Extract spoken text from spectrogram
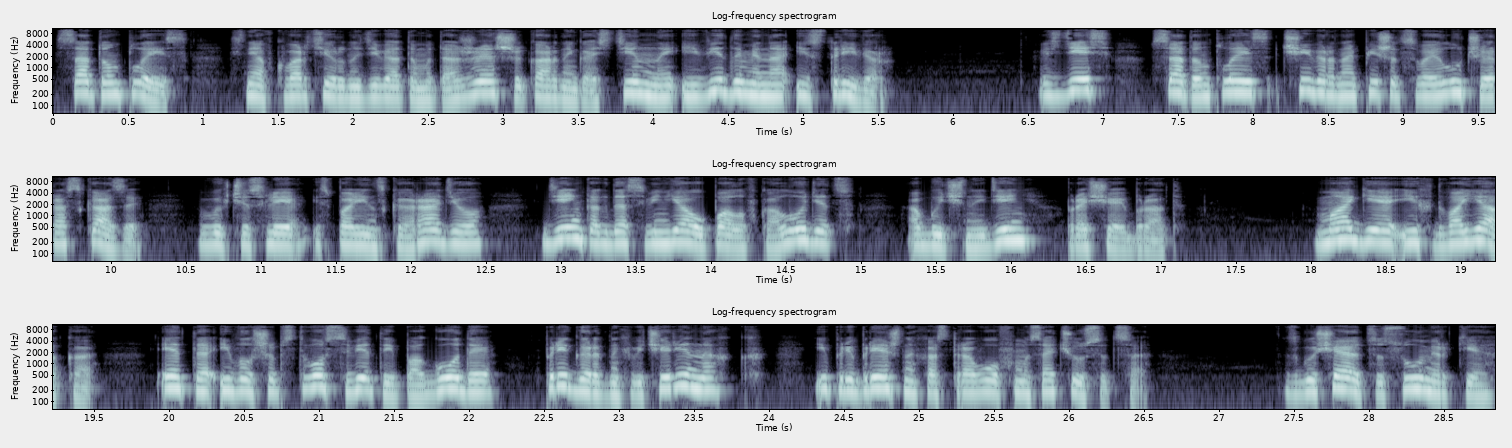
Саттон Плейс, сняв квартиру на девятом этаже с шикарной гостиной и видами на Ист-Ривер. Здесь, в Саттон Плейс, Чивер напишет свои лучшие рассказы, в их числе «Исполинское радио», «День, когда свинья упала в колодец», «Обычный день», «Прощай, брат». Магия их двояка – это и волшебство света и погоды, пригородных вечеринок и прибрежных островов Массачусетса. Сгущаются сумерки,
